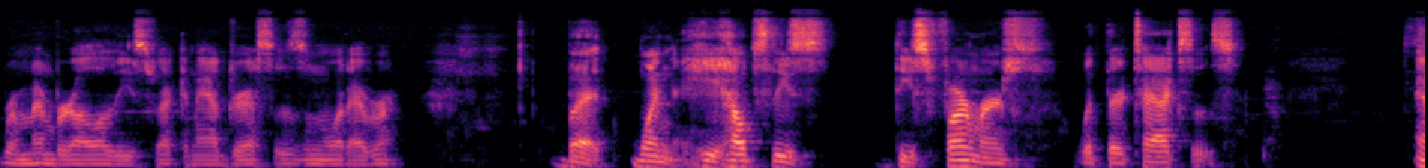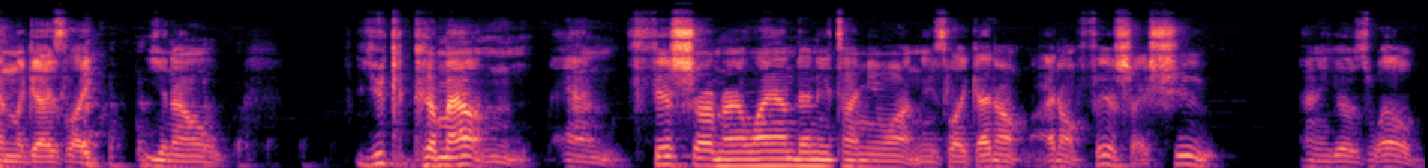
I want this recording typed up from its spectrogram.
remember all of these fucking addresses and whatever. But when he helps these these farmers with their taxes, and the guy's like, you know, you could come out and and fish on our land anytime you want. And he's like, I don't I don't fish, I shoot. And he goes, Well,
